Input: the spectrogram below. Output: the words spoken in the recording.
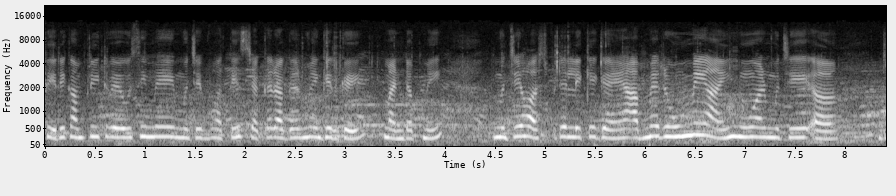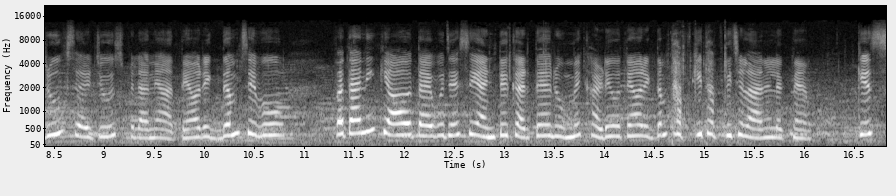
फेरे कंप्लीट हुए, उसी में मुझे बहुत तेज़ चक्कर अगर मैं गिर गई मंडप में, मुझे हॉस्पिटल लेके गए हैं। अब मैं रूम में आई हूँ और मुझे ध्रुव सर जूस पिलाने आते हैं और एकदम से वो पता नहीं क्या होता है वो जैसे एंटर करते हैं रूम में खड़े होते हैं और एकदम थपकी थपकी चलाने लगते हैं। किस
